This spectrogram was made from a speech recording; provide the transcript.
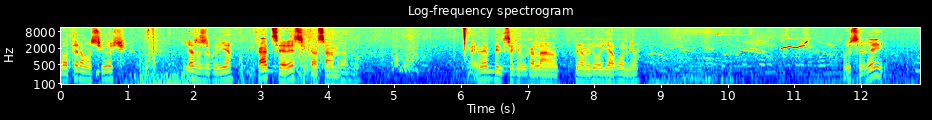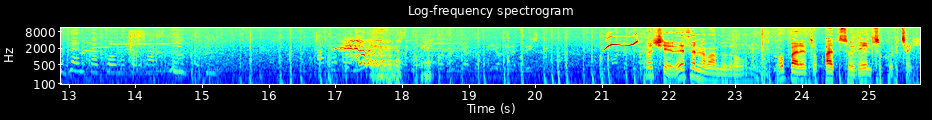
πατέρα μας ή όχι. Γεια σας ρε παιδιά. Κάτσε ρε εσύ Κασάνδρα μου. Ε, δεν πήδηξα και εγώ καλά. Πήγαμε λίγο διαγώνια. Πού είσαι ρε; Όχι ρε, δεν θέλω να πάμε τον δρόμο. Ωπα ρε, το πάτησε το διέλυσε το κοριτσάκι.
